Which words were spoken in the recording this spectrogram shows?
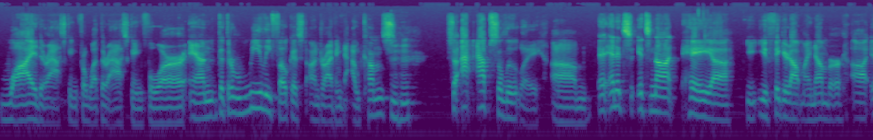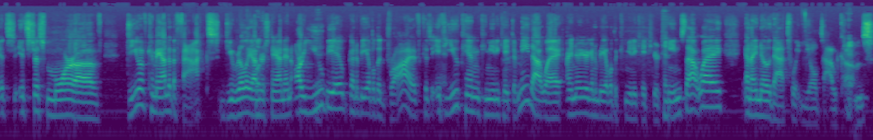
why they're asking for what they're asking for and that they're really focused on driving the outcomes. Mm-hmm. So a- absolutely. Um, and, it's, it's not, Hey, uh, you, you, figured out my number. Uh, it's, it's just more of, do you have command of the facts? Do you really understand? And are you be going to be able to drive? Because if you can communicate to me that way, I know you're going to be able to communicate to your teams that way, and I know that's what yields outcomes.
